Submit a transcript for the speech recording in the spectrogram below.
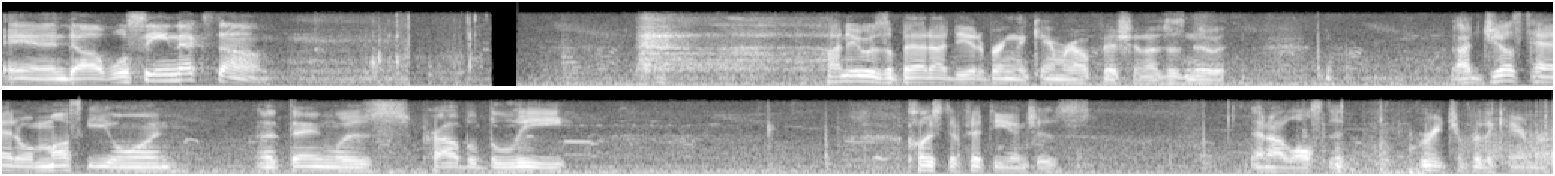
and uh, we'll see you next time. I knew it was a bad idea to bring the camera out fishing. I just knew it. I just had a muskie on. That thing was probably close to 50 inches. And I lost it reaching for the camera.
